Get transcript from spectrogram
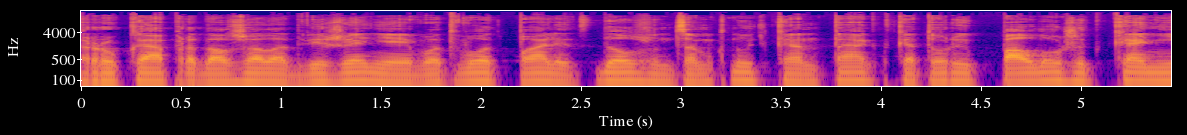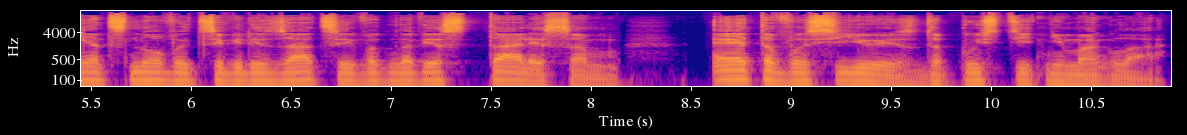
Рука продолжала движение, и вот-вот палец должен замкнуть контакт, который положит конец новой цивилизации во главе с Талисом. Этого Сьюис допустить не могла.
